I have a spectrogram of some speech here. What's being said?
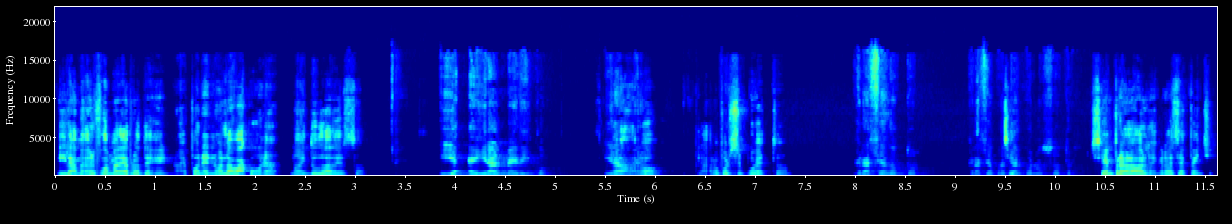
y la mejor forma de protegernos es ponernos la vacuna, no hay duda de eso. Y, e ir al médico. claro, claro, por supuesto. Gracias, doctor. Gracias por estar con nosotros. Siempre a la orden. Gracias, Penchi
